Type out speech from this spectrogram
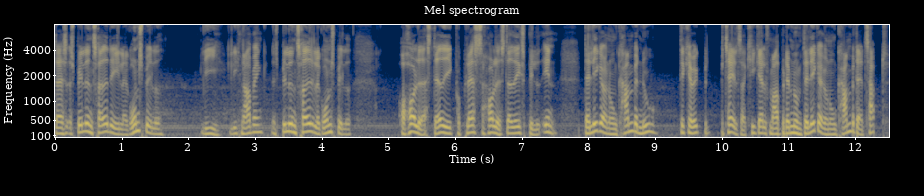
der er spillet en tredjedel af grundspillet, lige, lige knap, ikke? Der er spillet en tredjedel af grundspillet, og holdet er stadig ikke på plads, så holdet er stadig ikke spillet ind. Der ligger jo nogle kampe nu, det kan jo ikke betale sig at kigge alt for meget på dem nu, men der ligger jo nogle kampe, der er tabt.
